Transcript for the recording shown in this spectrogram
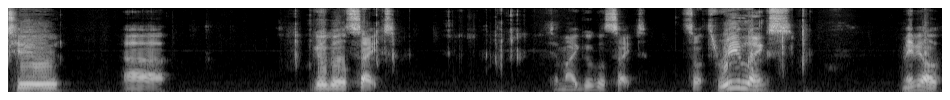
to uh, Google site, to my Google site. So three links, maybe I'll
